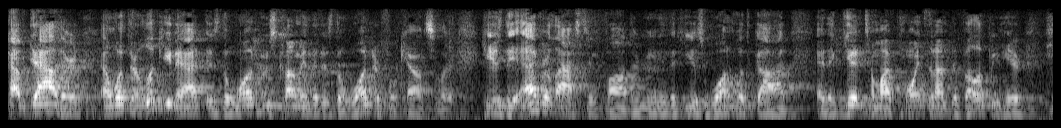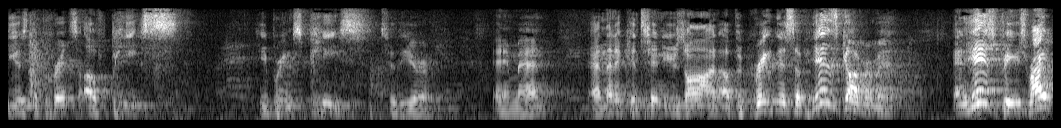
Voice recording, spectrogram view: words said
have gathered, and what they're looking at is the one who's coming that is the wonderful counselor. He is the everlasting Father, meaning that he is one with God. And again, to my point that I'm developing here, he is the Prince of Peace. He brings peace to the earth. Amen. And then it continues on of the greatness of his government and his peace, right?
